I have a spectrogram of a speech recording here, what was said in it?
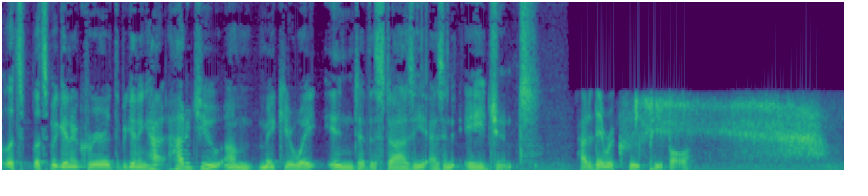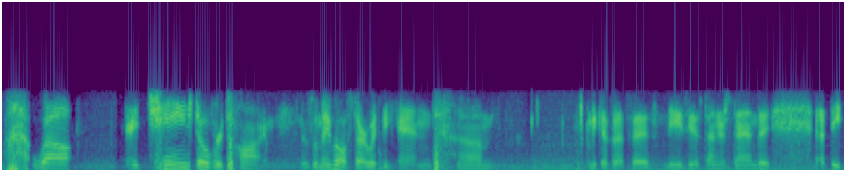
let's let's begin a career at the beginning. How, how did you um, make your way into the Stasi as an agent? How did they recruit people? Well, it changed over time. So maybe I'll start with the end, um, because that's the easiest to understand. At the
